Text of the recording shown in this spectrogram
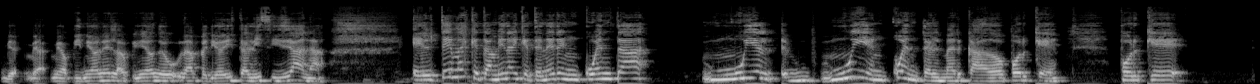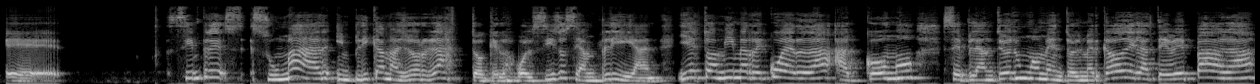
mi, opinión es la opinión de una periodista lisillana. El tema es que también hay que tener en cuenta muy, muy en cuenta el mercado. ¿Por qué? Porque eh, siempre sumar implica mayor gasto, que los bolsillos se amplían. Y esto a mí me recuerda a cómo se planteó en un momento el mercado de la TV paga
